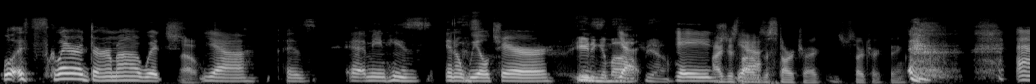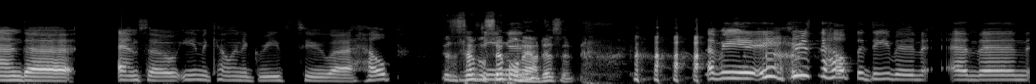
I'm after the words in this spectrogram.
Well, it's scleroderma, which Oh. yeah is. I mean, he's in a It's wheelchair. Eating he's- him Yeah, up. Yeah. I aged. just thought yeah. it was a Star Trek Star Trek thing. and uh, and so Ian McKellen agrees to uh, help. Doesn't The sound so simple now, demon. does it? I mean, he agrees to help the demon, and then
